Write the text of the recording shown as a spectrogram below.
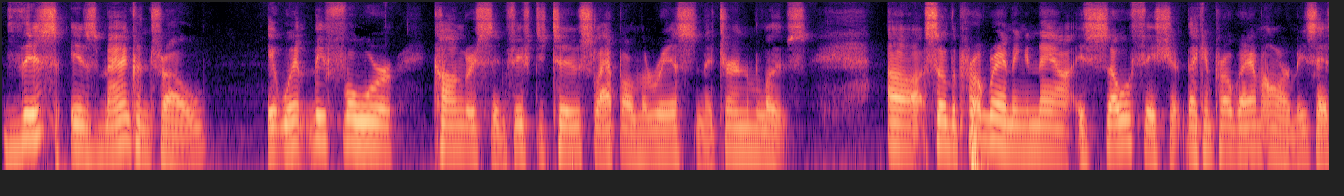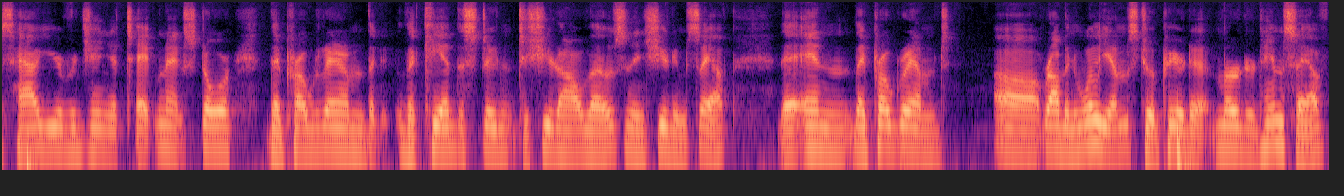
this is mind control. It went before Congress in 52, slap on the wrist, and they turned them loose. Uh, so the programming now is so efficient, they can program armies. That's how your Virginia Tech next door, they program the, the kid, the student, to shoot all those and then shoot himself. And they programmed uh, Robin Williams to appear to murdered himself.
